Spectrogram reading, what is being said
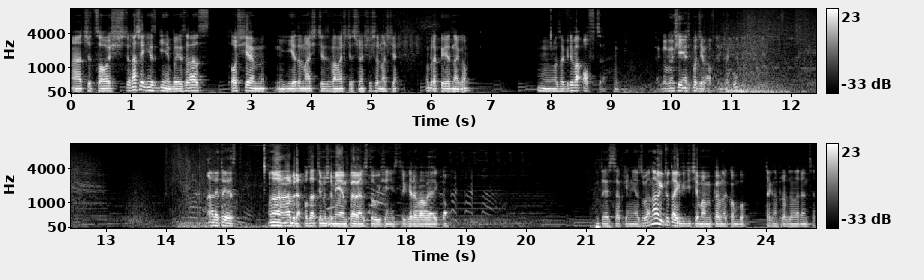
e, czy coś, to raczej nie zginie, bo jest raz 8, 11, 12, 13, 14, no brakuje jednego. Mm, Zagrywa owce. Tego bym się nie spodziewał w tym deku. Ale to jest... No dobra, poza tym, że miałem pełen stół i się nie striggerowało jajko. To jest całkiem niezłe. No i tutaj widzicie, mamy pełne combo. Tak naprawdę na ręce.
